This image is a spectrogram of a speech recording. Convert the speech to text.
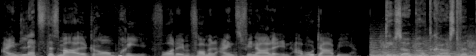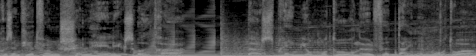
Ein letztes Mal Grand Prix vor dem Formel 1 Finale in Abu Dhabi. Dieser Podcast wird präsentiert von Shell Helix Ultra. Das Premium-Motorenöl für deinen Motor.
